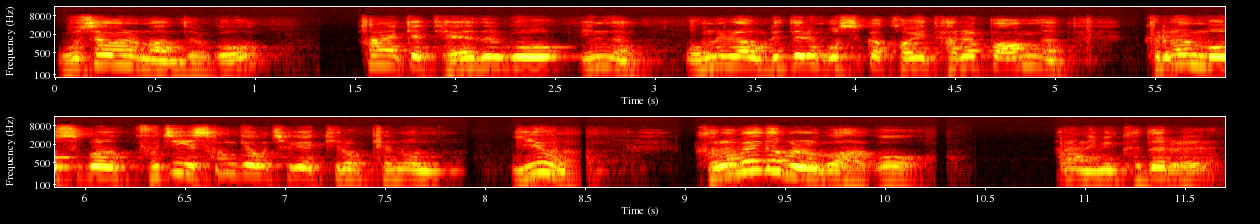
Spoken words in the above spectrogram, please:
우상을 만들고 하나님께 대들고 있는 오늘날 우리들의 모습과 거의 다를 바 없는 그런 모습을 굳이 성경책에 기록해 놓은 이유는 그럼에도 불구하고 하나님이 그들을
